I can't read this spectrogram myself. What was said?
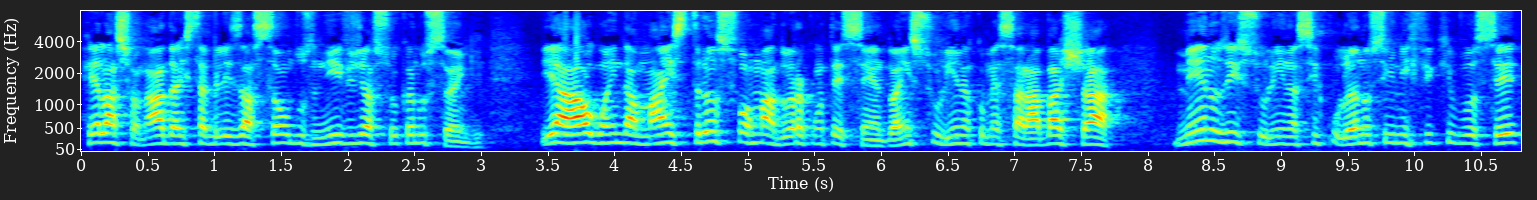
relacionado à estabilização dos níveis de açúcar no sangue. E há algo ainda mais transformador acontecendo: a insulina começará a baixar menos insulina circulando significa que você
